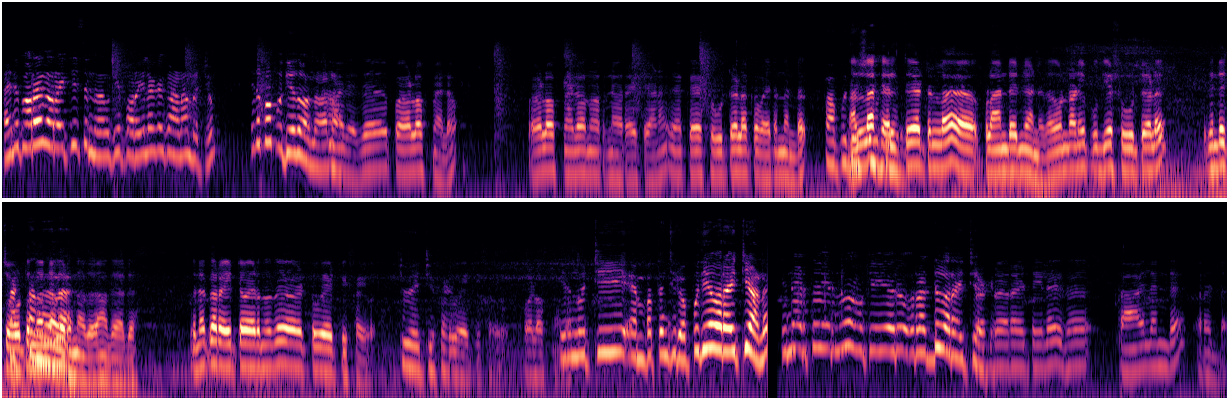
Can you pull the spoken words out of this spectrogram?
അതിന് കുറേ വെറൈറ്റീസ് ഉണ്ട്. നമുക്ക് ഈ പുറകിലൊക്കെ കാണാൻ പറ്റും. ഇതിപ്പോ പുതിയത് വന്നതാണ് അതെ ഇത് pearl of mellow pearl of mellow എന്ന് പറഞ്ഞ വെറൈറ്റി ആണ്. ഇതൊക്കെ ഷൂട്ടുകളൊക്കെ വരുന്നുണ്ട്. നല്ല ഹെൽത്തി ആയിട്ടുള്ള പ്ലാന്റ് തന്നെയാണ്. അതുകൊണ്ടാണ് ഈ പുതിയ ഷൂട്ടുകൾ ഇതിന്റെ ചോട്ടിൽ തന്നെ വരുന്നത്. അതെ അതെ. ഇതിനൊക്കെ റേറ്റ് വരുന്നത് two eighty five two eighty five eighty five ഇരുന്നൂറ്റി എൺപത്തഞ്ച് രൂപ. പുതിയ വെറൈറ്റി ആണ്. പിന്നെ അടുത്ത് വരുന്നത് നമുക്ക് ഈ ഒരു റെഡ് വെറൈറ്റി വെറൈറ്റിയിൽ ഇത് തായ്ലൻഡ് റെഡ്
